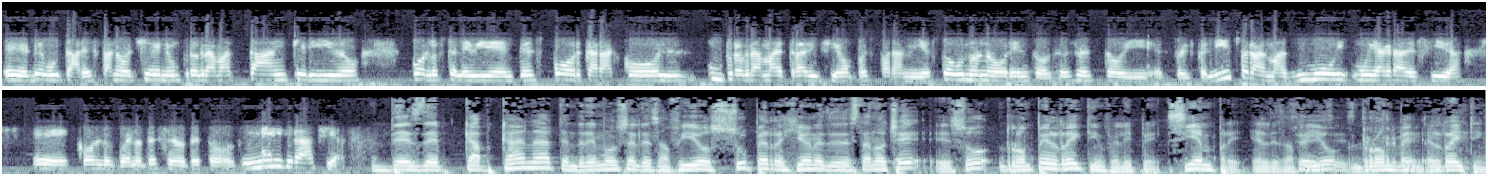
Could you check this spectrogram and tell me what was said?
eh, debutar esta noche en un programa tan querido por los televidentes, por Caracol, un programa de tradición, pues para mí es todo un honor, entonces estoy, estoy feliz, pero además muy, muy agradecida eh, con los buenos deseos de todos. Mil gracias. Desde Capcana tendremos el desafío Superregiones desde esta noche. Eso rompe el rating, Felipe. Siempre el desafío Sí, sí, está rompe tremendo. el rating.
